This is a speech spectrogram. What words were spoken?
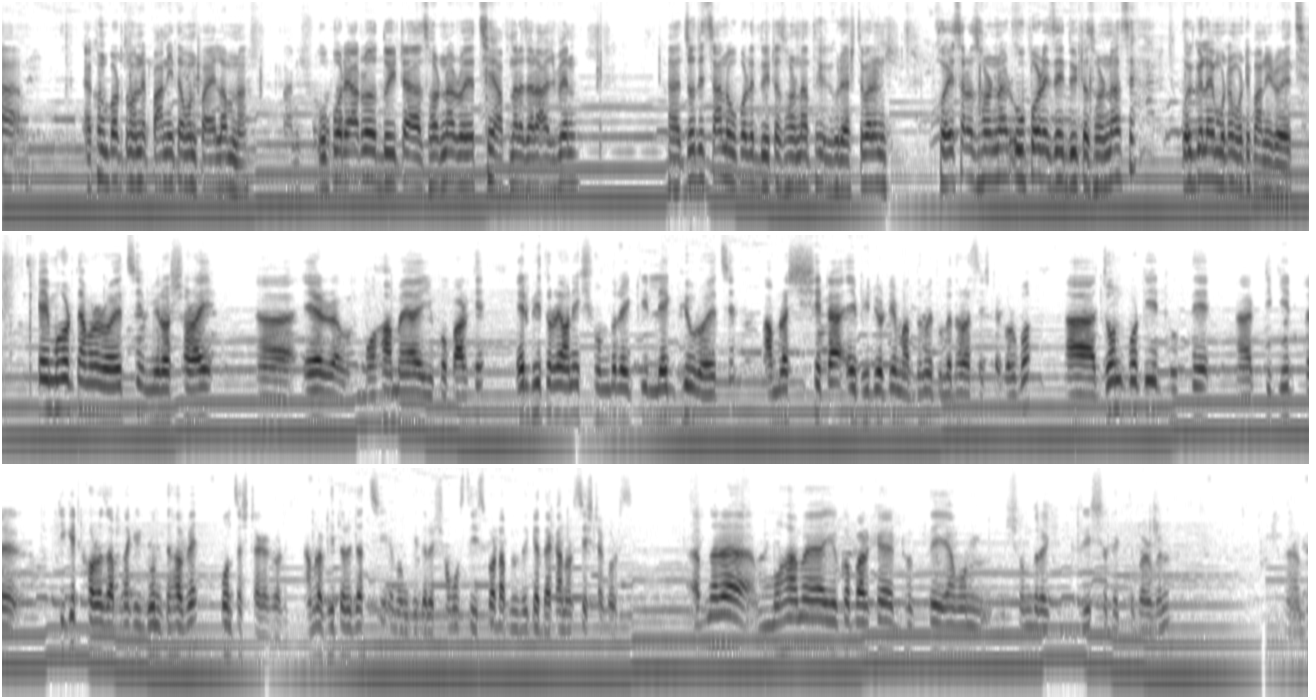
এখন বর্তমানে পানি তেমন পাইলাম না। উপরে আরও দুইটা ঝর্ণা রয়েছে আপনারা যারা আসবেন যদি চান উপরে দুইটা ঝর্ণা থেকে ঘুরে আসতে পারেন। খয়েসারা ঝর্ণার উপরে যে দুইটা ঝর্ণা আছে ওইগুলাই মোটামুটি পানি রয়েছে। এই মুহূর্তে আমরা রয়েছি মিরসরাই এর মহামায়া ইকো পার্কে। এর ভিতরে অনেক সুন্দর একটি লেক ভিউ রয়েছে। আমরা সেটা এই ভিডিওটির মাধ্যমে তুলে ধরার চেষ্টা করব। জোনপটি ঢুকতে টিকিট টিকিট খরচ আপনাকে গুনতে হবে পঞ্চাশ টাকা করে। আমরা ভিতরে যাচ্ছি এবং ভিতরে সমস্ত স্পট আপনাদেরকে দেখানোর চেষ্টা করছি। আপনারা মহামায়া ইকো পার্কে ঢুকতে এমন সুন্দর একটি দৃশ্য দেখতে পারবেন। আহ,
